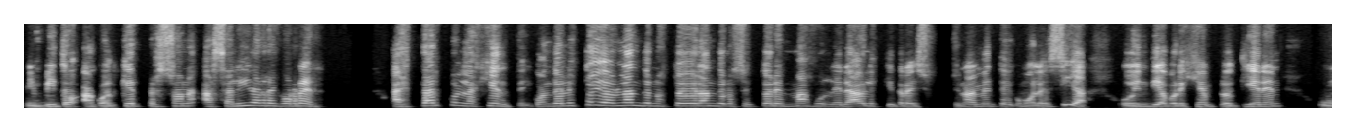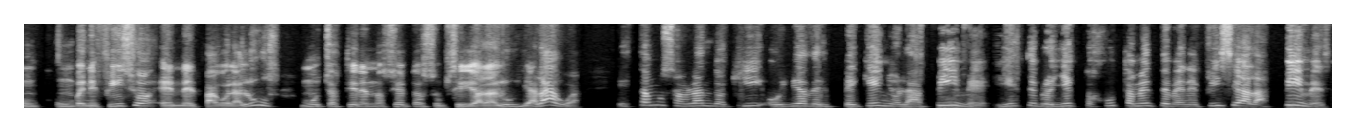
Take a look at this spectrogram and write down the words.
invito a cualquier persona a salir a recorrer, a estar con la gente. Y cuando le estoy hablando, no estoy hablando de los sectores más vulnerables que tradicionalmente, como le decía, hoy en día, por ejemplo, tienen un, beneficio en el pago de la luz, muchos tienen, ¿no es cierto?, subsidio a la luz y al agua. Estamos hablando aquí hoy día del pequeño, la pyme, y este proyecto justamente beneficia a las pymes,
